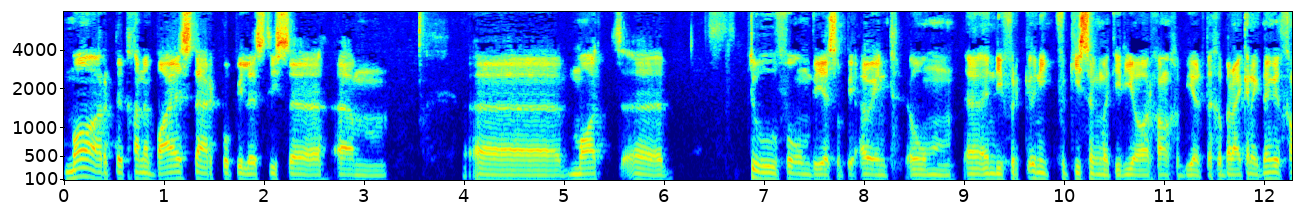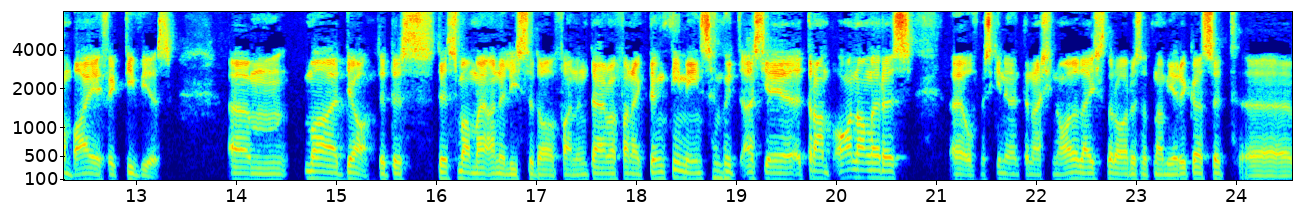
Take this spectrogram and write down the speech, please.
Maar dit gaan 'n baie sterk populistiese ehm um, uh mat uh tool vir hom wees op die ou end om uh, in die ver in die verkiesing wat hierdie jaar gaan gebeur te gebruik. En ek dink dit gaan baie effektief wees. Ehm um, maar ja, dit is dis maar my analise daarvan. In terme van ek dink nie mense moet as jy 'n Trump aanhanger is uh, of miskien 'n internasionale luisteraar is wat in Amerika sit, uh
